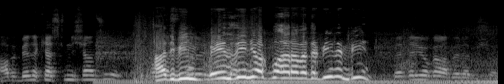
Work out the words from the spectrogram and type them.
Abi bende keskin nişancı. Hadi bin benzin yok bu arabada binin bin. Bende yok abi böyle bir şey.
